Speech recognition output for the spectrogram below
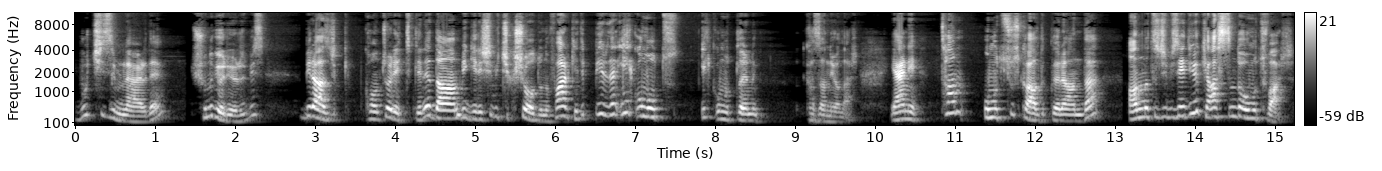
bu çizimlerde şunu görüyoruz biz. Birazcık kontrol ettiklerine dağın bir girişi bir çıkışı olduğunu fark edip birden ilk umut, ilk umutlarını kazanıyorlar. Yani tam umutsuz kaldıkları anda anlatıcı bize diyor ki aslında umut var.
